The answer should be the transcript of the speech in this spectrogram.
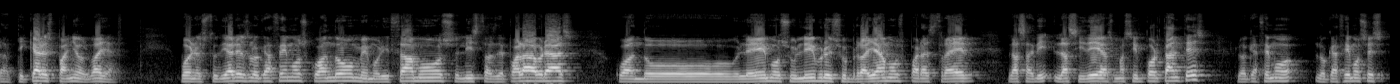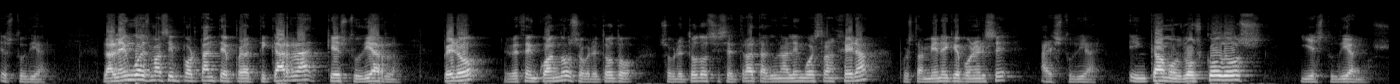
practicar español, vaya. Bueno, estudiar es lo que hacemos cuando memorizamos listas de palabras, cuando leemos un libro y subrayamos para extraer las, ideas más importantes, lo que, hacemos, lo que hacemos es estudiar. La lengua es más importante practicarla que estudiarla, pero de vez en cuando, sobre todo, sobre todo si se trata de una lengua extranjera, pues también hay que ponerse a estudiar. Hincamos los codos y estudiamos.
